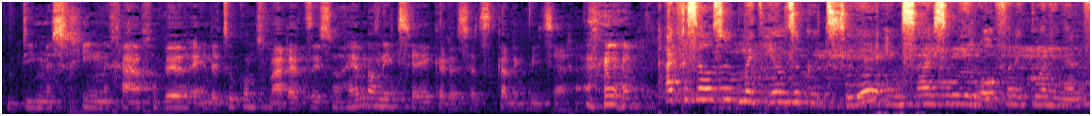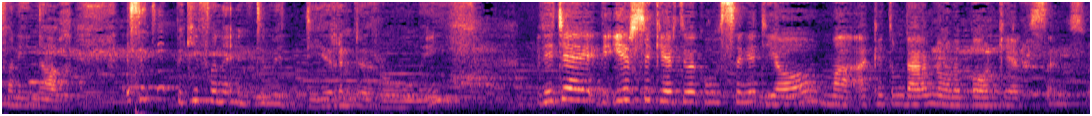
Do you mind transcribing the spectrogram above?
die misschien gaan gebeuren in de toekomst, maar dat is nog helemaal niet zeker, dus dat kan ik niet zeggen. Ek gesels ook met Ilse Kutse en sy sing die rol van die koningin van die nag. Is dit nie 'n bietjie van 'n intimiderende rol nie? Weet jy, die eerste keer toe ek hom gesing het, ja, maar ek het hom daarom nog 'n paar keer gesing. So,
